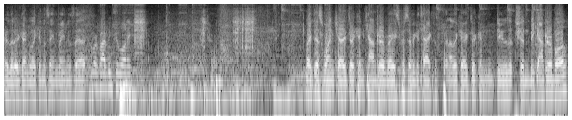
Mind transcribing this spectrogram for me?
or that are kind of like in the same vein as that. I'm reviving Silvani. Like this one character can counter a very specific attack that another character can do that shouldn't be counterable.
